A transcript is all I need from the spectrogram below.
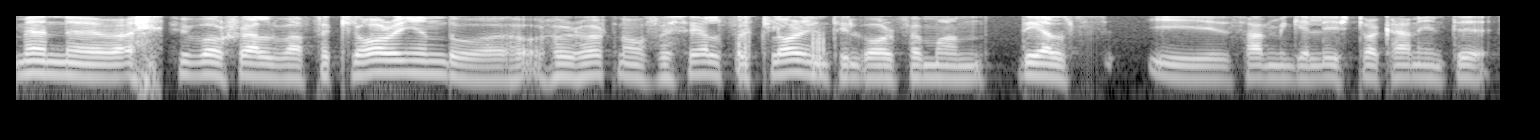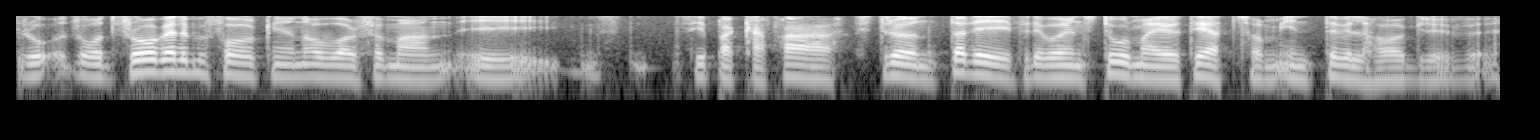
Men eh, hur var själva förklaringen då? Har du hört någon officiell förklaring till varför man dels i San Miguel Ixtoacan inte rådfrågade befolkningen och varför man i Sipacapa struntade i, för det var en stor majoritet som inte ville ha gruv,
